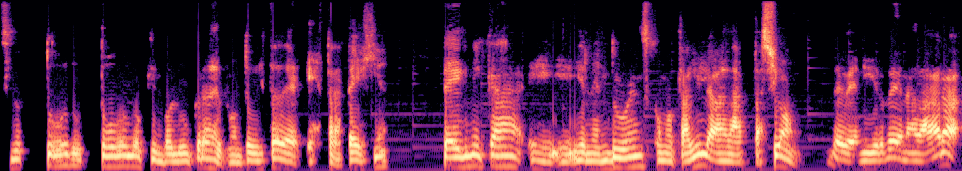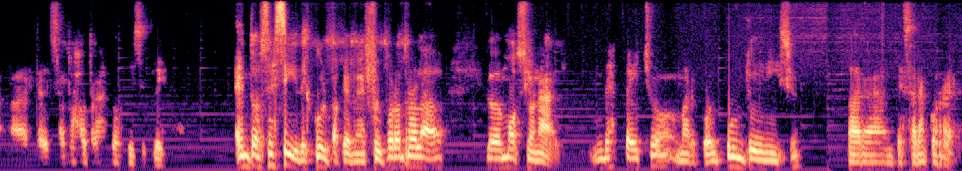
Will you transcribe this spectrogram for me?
sino todo, todo lo que involucra desde el punto de vista de estrategia, técnica y, y el endurance como tal y la adaptación de venir de nadar a, a realizar las otras dos disciplinas. Entonces sí, disculpa que me fui por otro lado, lo emocional. Un despecho marcó el punto de inicio para empezar a correr.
